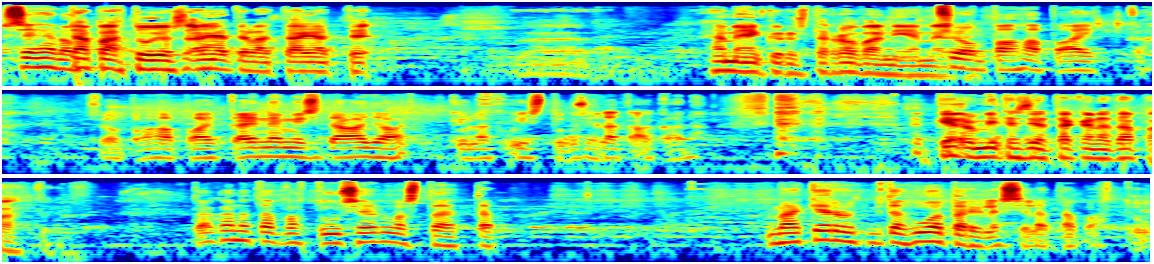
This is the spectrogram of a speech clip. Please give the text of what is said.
Sehän on, tapahtuu, jos ajatellaan, että ajatte Hämeenkyröstä Rovaniemelle? se on paha paikka. Se on paha paikka. Ennemmin sitä ajaa kyllä, kun istuu siellä takana. Kerro, mitä siellä takana tapahtuu. Takana tapahtuu sellaista, että mä kerron nyt, mitä Huotarille siellä tapahtuu.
